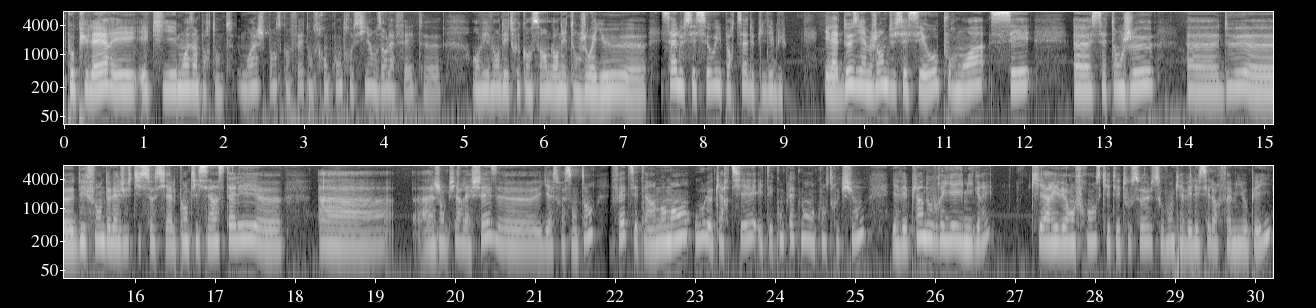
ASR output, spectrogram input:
populaire et, qui est moins importante. Moi, je pense qu'en fait, on se rencontre aussi en faisant la fête, euh, en vivant des trucs ensemble, en étant joyeux. euh. Ça, le CCO, il porte ça depuis le début. Et la deuxième jambe du CCO, pour moi, c'est euh, cet enjeu euh, de défendre de la justice sociale. Quand il s'est installé à, Jean-Pierre Lachaise il y a 60 ans, en fait, c'était un moment où le quartier était complètement en construction. Il y avait plein d'ouvriers immigrés qui arrivaient en France, qui étaient tout seuls, souvent qui avaient laissé leur famille au pays.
